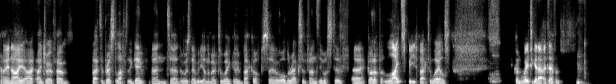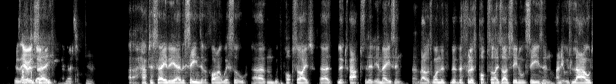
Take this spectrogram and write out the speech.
I mean, I, I, I drove home back to Bristol after the game, and uh, there was nobody on the motorway going back up. So all the Wrexham fans, they must have uh, gone up at light speed back to Wales. Couldn't wait to get out of Devon. It was, I, have to say, yeah. I have to say the uh, the scenes at the final whistle um, with the pop side uh, looked absolutely amazing. Uh, that was one of the, the, fullest pop sides I've seen all season, and it was loud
